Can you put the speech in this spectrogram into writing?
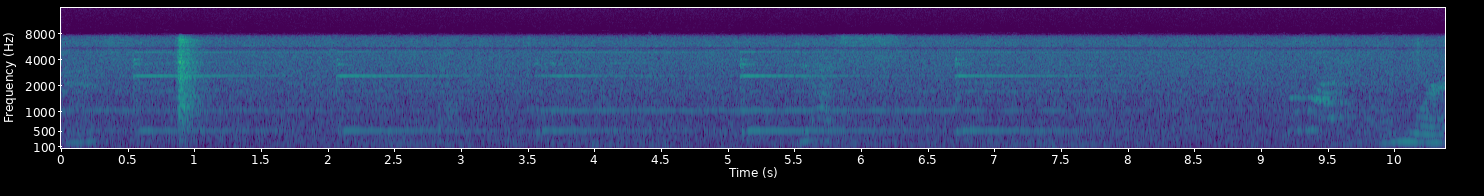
Jess. Yes. One more.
